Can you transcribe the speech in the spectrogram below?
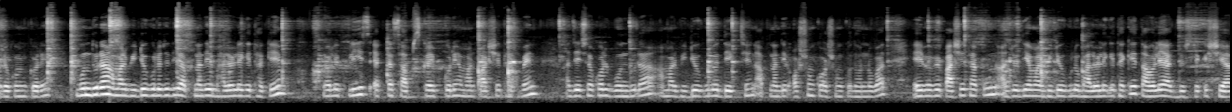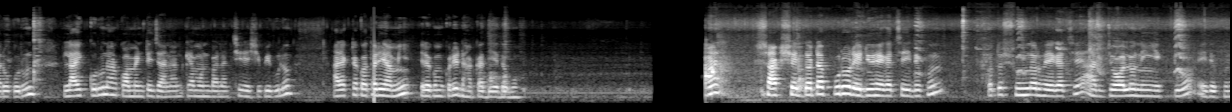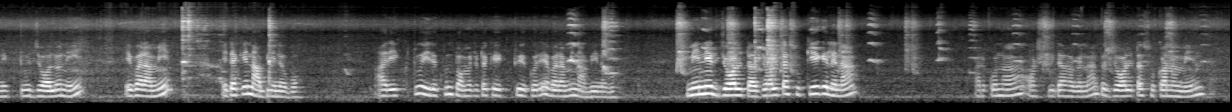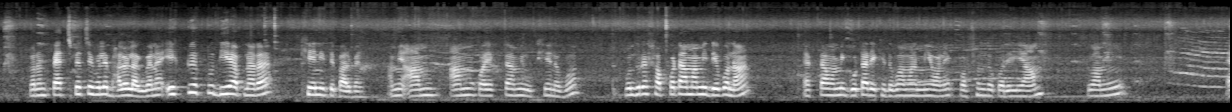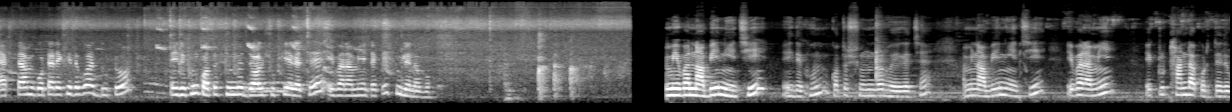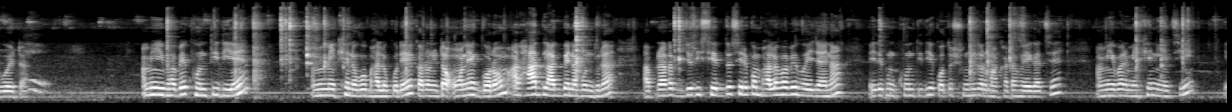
এরকম করে। বন্ধুরা, আমার ভিডিওগুলো যদি আপনাদের ভালো লেগে থাকে, তাহলে প্লিজ একটা সাবস্ক্রাইব করে আমার পাশে থাকবেন। আর যে সকল বন্ধুরা আমার ভিডিওগুলো দেখছেন, আপনাদের অসংখ্য অসংখ্য ধন্যবাদ। এইভাবে পাশে থাকুন আর যদি আমার ভিডিওগুলো ভালো লেগে থাকে তাহলে এক দুসরেকে শেয়ারও করুন লাইক করুন আর কমেন্টে জানান কেমন বানাচ্ছি রেসিপিগুলো আর একটা কথারই আমি, এরকম করে ঢাকা দিয়ে দেবো। আর শাক সেদ্ধটা পুরো রেডি হয়ে গেছে, এই দেখুন। কত সুন্দর হয়ে গেছে, আর জলও নেই একটু এই দেখুন একটু জলও নেই। এবার আমি এটাকে নাবিয়ে নেব। আর একটু এই দেখুন টমেটোটাকে একটু এ করে এবার আমি নামিয়ে নেব। মেনের জলটা জলটা শুকিয়ে গেলে না আর কোনো অসুবিধা হবে না। তো জলটা শুকানো মেন। কারণ প্যাচ প্যাচে হলে ভালো লাগবে না। একটু একটু দিয়ে আপনারা খেয়ে নিতে পারবেন। আমি আম আম কয়েকটা আমি উঠিয়ে নেব। বন্ধুরা, সবকটা আম আমি দেবো না। একটা আম আমি গোটা রেখে দেবো। আমার মেয়ে অনেক পছন্দ করে এই আম। তো আমি একটা আম গোটা রেখে দেবো আর দুটো এই দেখুন কত সুন্দর জল শুকিয়ে গেছে। এবার আমি এটাকে তুলে নেব। আমি এবার নাবিয়ে নিয়েছি। এই দেখুন কত সুন্দর হয়ে গেছে। আমি নাবিয়ে নিয়েছি। এবার আমি একটু ঠান্ডা করতে দেবো এটা। আমি এইভাবে খুন্তি দিয়ে আমি মেখে নেব ভালো করে, কারণ এটা অনেক গরম আর হাত লাগবে না বন্ধুরা। আপনারা যদি সেদ্ধ সেরকম ভালোভাবে হয়ে যায় না, এই দেখুন খুন্তি দিয়ে কত সুন্দর মাখাটা হয়ে গেছে। আমি এবার মেখে নিয়েছি।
